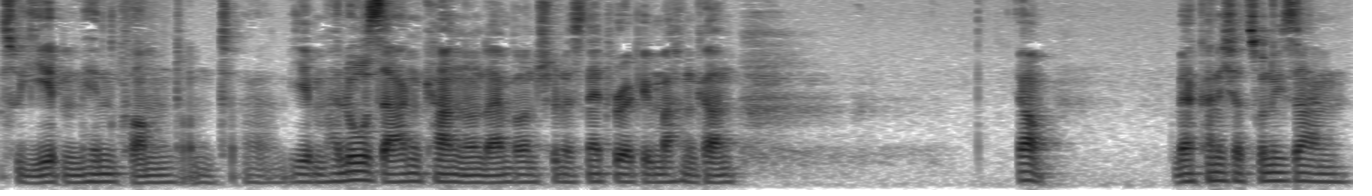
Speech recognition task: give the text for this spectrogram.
zu jedem hinkommt und äh, jedem Hallo sagen kann und einfach ein schönes Networking machen kann. Ja, mehr kann ich dazu nicht sagen.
